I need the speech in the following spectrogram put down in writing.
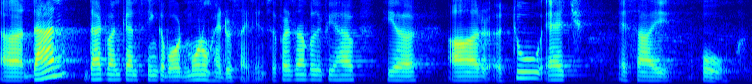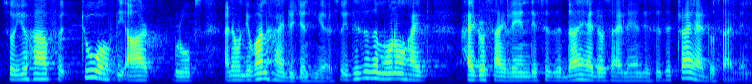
uh, than that one can think about monohydrosilane. So, for example, if you have here R 2H SiO. So, you have 2 of the R groups and only one hydrogen here. So, this is a monohydrosilane, this is a dihydrosilane, this is a trihydrosilane.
